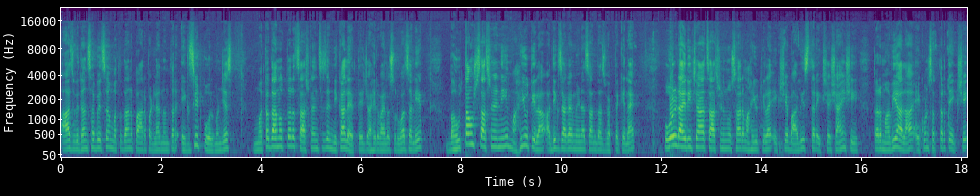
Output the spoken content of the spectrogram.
आज विधानसभेचं मतदान पार पडल्यानंतर एक्झिट पोल म्हणजेच मतदानोत्तर चाचण्यांचे जे निकाल आहेत ते जाहीर व्हायला सुरुवात झाली आहे. बहुतांश चाचण्यांनी महायुतीला अधिक जागा मिळण्याचा अंदाज व्यक्त केला आहे पोल डायरीच्या चाचणीनुसार महायुतीला एकशे बावीस तर एकशे शहाऐंशी तर मवियाला एकोणसत्तर ते एकशे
